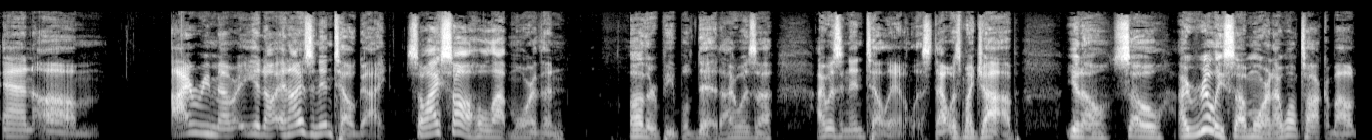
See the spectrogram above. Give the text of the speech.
And um I remember, you know, and I was an intel guy, so I saw a whole lot more than other people did. I was a, I was an intel analyst. That was my job, you know. So I really saw more, and I won't talk about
